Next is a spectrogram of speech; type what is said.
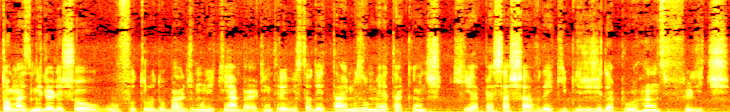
Thomas Miller deixou o futuro do Bayern de Munique em aberto. Em entrevista ao The Times, o meio atacante, que é peça-chave da equipe dirigida por Hans Flick,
